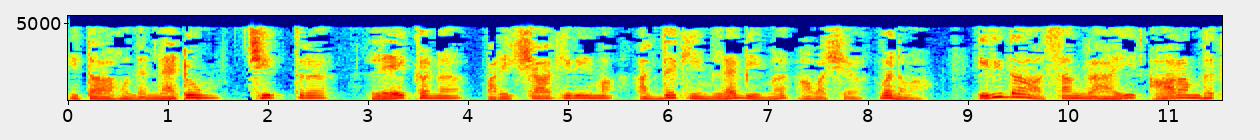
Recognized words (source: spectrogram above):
ඊටා හොඳ නැටුම්, චිත්‍ර, ලේඛන පරීක්ෂා කිරීම, අත්දැකීම් ලැබීම අවශ්‍ය වෙනවා. ඉරිදා සංග්‍රහයි ආරම්භක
